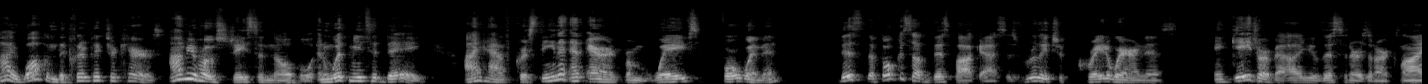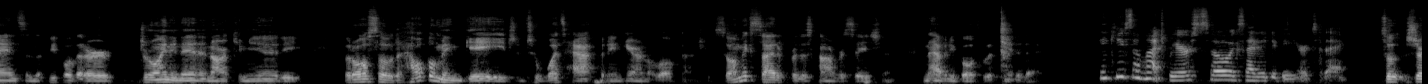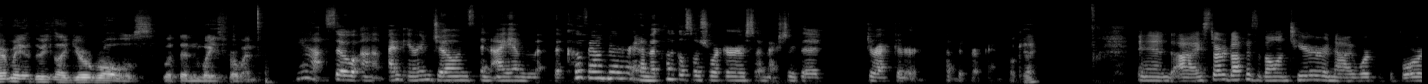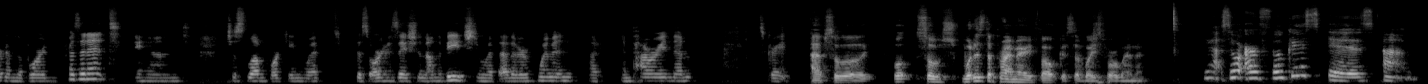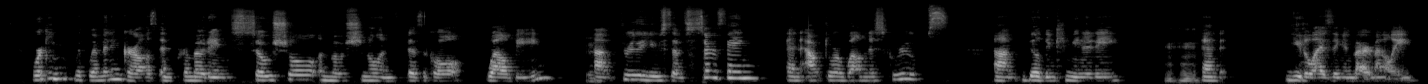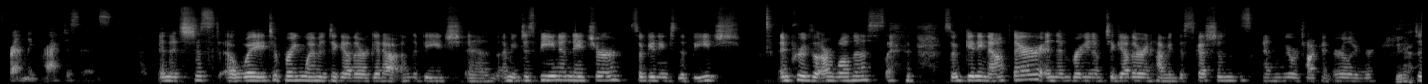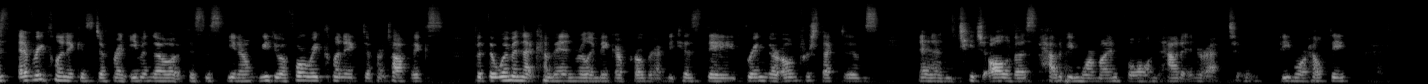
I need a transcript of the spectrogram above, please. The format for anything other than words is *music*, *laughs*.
Hi, welcome to Clear Picture Cares. I'm your host, Jason Noble, and with me today, I have Christina and Erin from Waves for Women. This, the focus of this podcast is really to create awareness, engage our valued listeners and our clients and the people that are joining in in our community, but also to help them engage into what's happening here in the Low Country. So I'm excited for this conversation and having you both with me today. Thank you so much. We are so excited to be here today. So share me like your roles within Waves for Women. Yeah, so um, I'm Erin Jones, and I am the co-founder, and I'm a clinical social worker. So I'm actually the director of the program. Okay. And I started off as a volunteer, and now I work with the board. I'm the board president, and just love working with this organization on the beach and with other women, uh, empowering them. It's great. Absolutely. Well, so what is the primary focus of Waves for Women? Yeah, so our focus is um, working with women and girls and promoting social, emotional, and physical well being yeah. um, through the use of surfing and outdoor wellness groups, um, building community, mm-hmm. and utilizing environmentally friendly practices. And it's just a way to bring women together, get out on the beach. And I mean, just being in nature. So, getting to the beach improves our wellness. *laughs* so getting out there and then bringing them together and having discussions. And we were talking earlier, yeah. just every clinic is different, even though if this is, you know, we do a four week clinic, different topics, but the women that come in really make our program because they bring their own perspectives and teach all of us how to be more mindful and how to interact and be more healthy.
